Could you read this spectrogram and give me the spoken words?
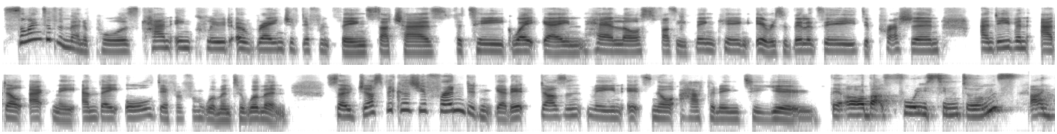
Signs of the menopause can include a range of different things, such as fatigue, weight gain, hair loss, fuzzy thinking, irritability, depression, and even adult acne. And they all differ from woman to woman. So just because your friend didn't get it doesn't mean it's not happening to you. There are about 40 symptoms. I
